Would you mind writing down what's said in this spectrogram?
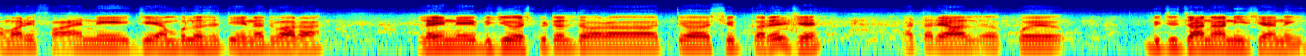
અમારી ફાયરની જે એમ્બ્યુલન્સ હતી એના દ્વારા લઈને બીજી હોસ્પિટલ દ્વારા ત્યાં શિફ્ટ કરેલ છે. અત્યારે હાલ કોઈ બીજું જાનહાનિ છે નહીં.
